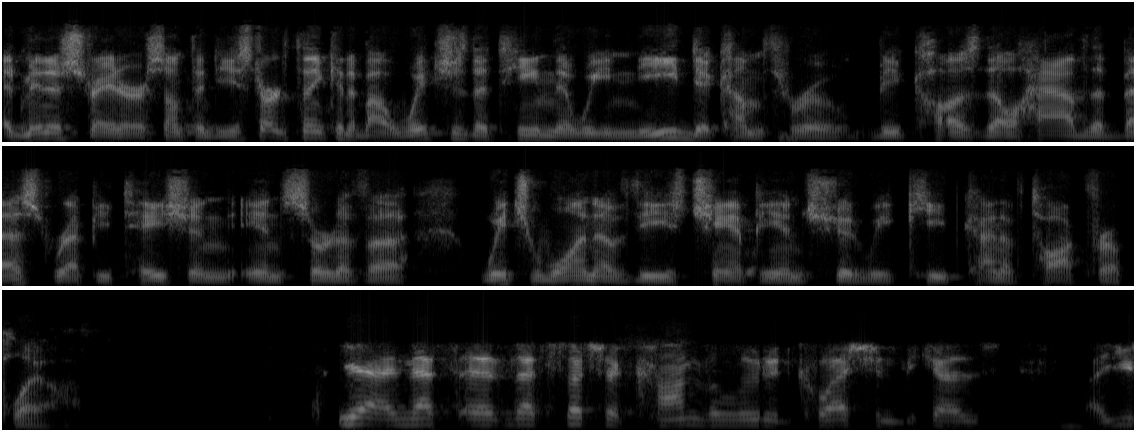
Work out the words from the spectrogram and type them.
administrator or something, do you start thinking about which is the team that we need to come through because they'll have the best reputation in sort of a which one of these champions should we keep kind of talk for a playoff? Yeah, and that's uh, that's such a convoluted question because you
